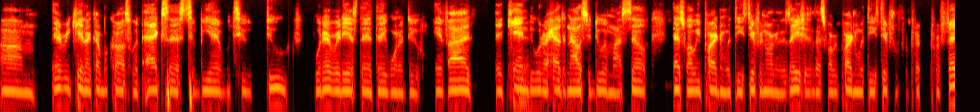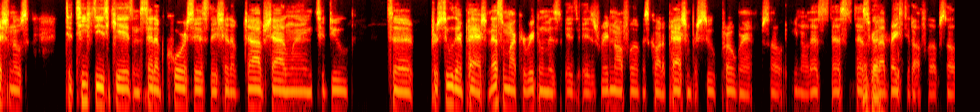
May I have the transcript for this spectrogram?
um every kid I come across with access to be able to do whatever it is that they want to do. If I can yeah. do it or have the knowledge to do it myself, that's why we partner with these different organizations. That's why we partner with these different pro- professionals to teach these kids and set up courses. They set up job shadowing to do to pursue their passion. That's what my curriculum is is is written off of. It's called a passion pursuit program. So you know that's that's that's okay. what I based it off of. So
